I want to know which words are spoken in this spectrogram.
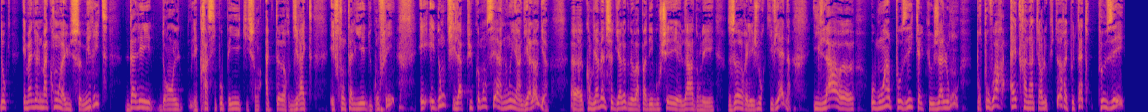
Donc Emmanuel Macron a eu ce mérite d'aller dans les principaux pays qui sont acteurs directs et frontaliers du conflit. Et, donc, il a pu commencer à nouer un dialogue, euh, quand bien même ce dialogue ne va pas déboucher là dans les heures et les jours qui viennent. Il a euh, au moins posé quelques jalons pour pouvoir être un interlocuteur et peut-être peser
